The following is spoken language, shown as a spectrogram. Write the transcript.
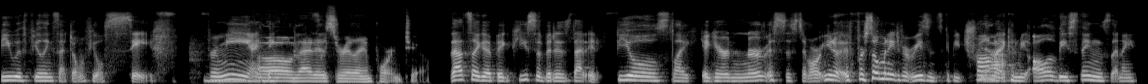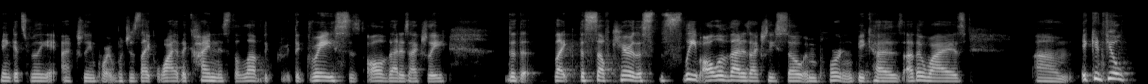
be with feelings that don't feel safe. For me, I think oh, that's, is really important too. That's like a big piece of it is that it feels like your nervous system or you know for so many different reasons it could be trauma Yeah. it can be all of these things and i think it's really actually important which is like why the kindness the love the, the grace is all of that is actually the, the like the self-care the, the sleep all of that is actually so important because otherwise um it can feel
